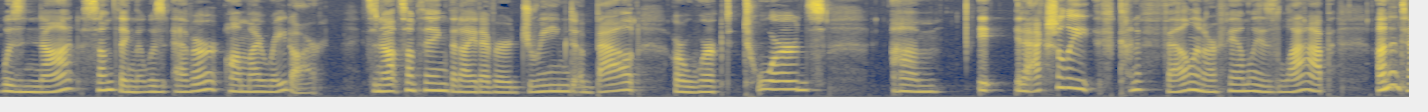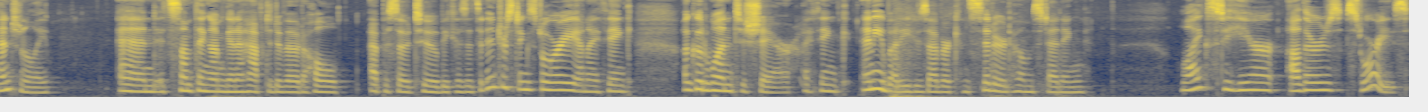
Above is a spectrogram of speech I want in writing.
was not something that was ever on my radar. It's not something that I had ever dreamed about or worked towards. Um, it it actually kind of fell in our family's lap unintentionally. And it's something I'm going to have to devote a whole episode to because it's an interesting story and I think a good one to share. I think anybody who's ever considered homesteading likes to hear others' stories.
